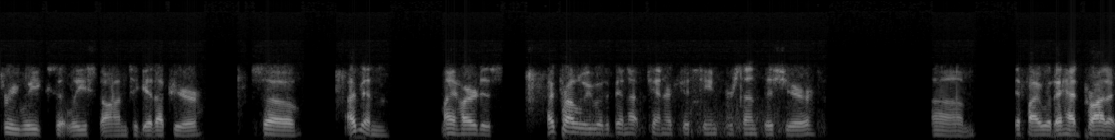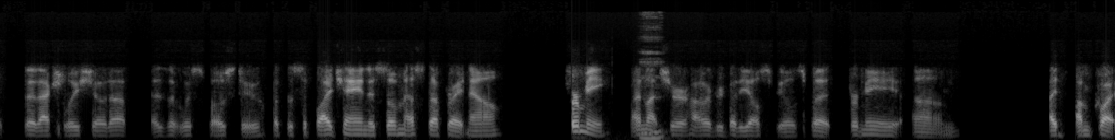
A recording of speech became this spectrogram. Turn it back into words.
three weeks at least on to get up here. So i've been my heart is i probably would have been up 10 or 15 percent this year um, if i would have had product that actually showed up as it was supposed to. But the supply chain is so messed up right now. For me, I'm mm-hmm. not sure how everybody else feels, but for me, um, I, I'm quite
